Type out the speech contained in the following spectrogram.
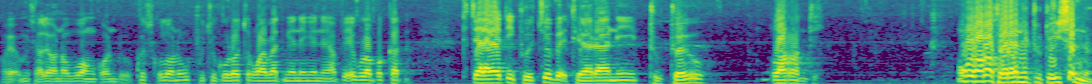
Kayak misalnya ono wong kondo, Gus kula nu bojo kula cerewet ngene-ngene, apike kula pegat dicereweti bojo mbek diarani dudo lara ndi? Oh lara diarani dudo isen.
